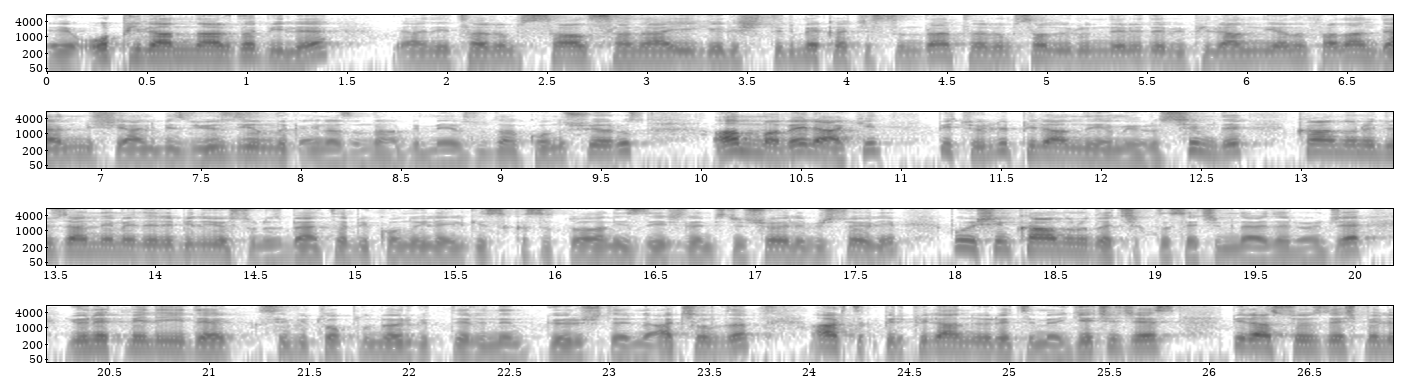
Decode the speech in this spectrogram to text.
E, o planlarda bile yani tarımsal sanayi geliştirmek açısından tarımsal ürünleri de bir planlayalım falan denmiş. Yani biz 100 yıllık en azından bir mevzudan konuşuyoruz. Ama ve lakin bir türlü planlayamıyoruz. Şimdi kanuni düzenlemeleri biliyorsunuz. Ben tabii konuyla ilgisi kısıtlı olan izleyicilerimiz için şöyle bir söyleyeyim. Bu işin kanunu da çıktı seçimlerden önce. Yönetmeliği de sivil toplum örgütlerinin görüşlerine açıldı. Artık bir planlı üretime geçeceğiz. Biraz sözleşmeli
